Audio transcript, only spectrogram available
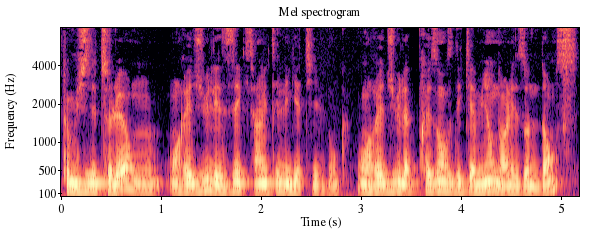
comme je disais tout à l'heure, on, on, réduit les externalités négatives. Donc on réduit la présence des camions dans les zones denses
